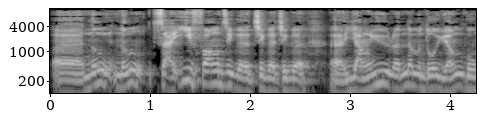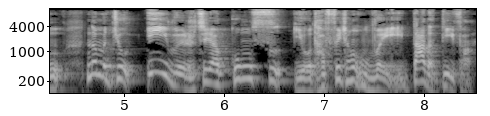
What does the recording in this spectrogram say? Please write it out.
呃能能在一方这个这个这个呃养育了那么多员工，那么就意味着这家公司有它非常伟大的地方。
